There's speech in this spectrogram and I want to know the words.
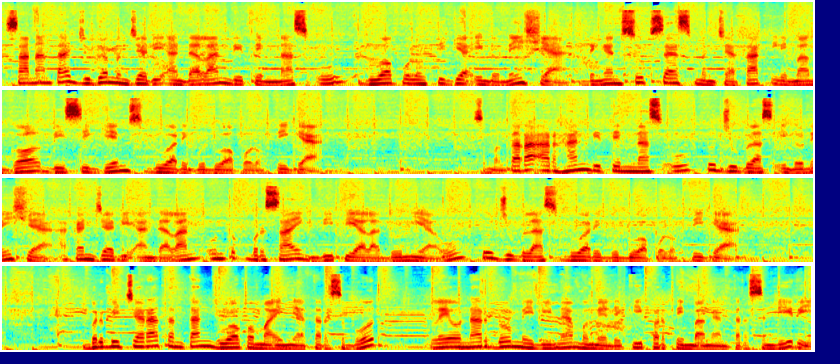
Sananta juga menjadi andalan di timnas U23 Indonesia dengan sukses mencetak 5 gol di SEA Games 2023. Sementara Arhan di timnas U17 Indonesia akan jadi andalan untuk bersaing di Piala Dunia U17 2023. Berbicara tentang dua pemainnya tersebut, Leonardo Medina memiliki pertimbangan tersendiri.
